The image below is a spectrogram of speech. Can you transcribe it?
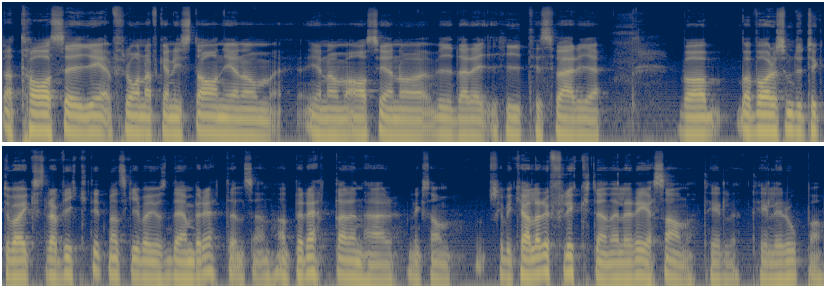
att ta sig från Afghanistan genom, genom Asien och vidare hit till Sverige. Vad, vad var det som du tyckte var extra viktigt med att skriva just den berättelsen? Att berätta den här, liksom, ska vi kalla det flykten eller resan till, till Europa?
